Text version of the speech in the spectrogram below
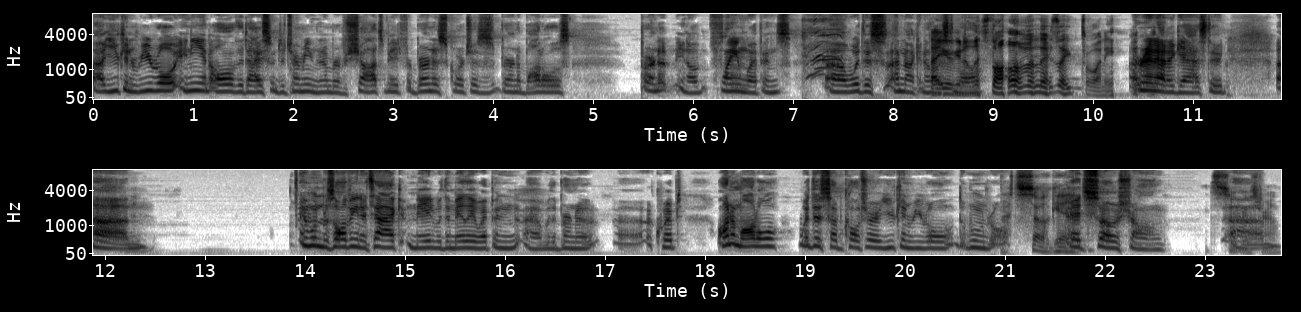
uh, you can reroll any and all of the dice when determining the number of shots made for burn scorches, burn bottles, burn of, you know, flame weapons. Uh, with this, I'm not going to thought list you were gonna all. list all of them. There's like 20. I ran out of gas, dude. Um, and when resolving an attack made with a melee weapon uh, with a burner uh, equipped on a model with this subculture, you can reroll the wound roll. That's so good. It's so strong. It's super um, strong.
